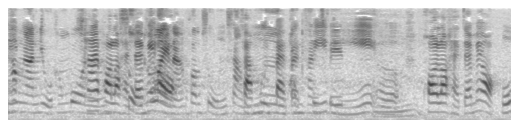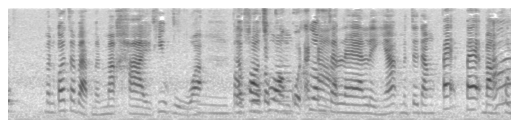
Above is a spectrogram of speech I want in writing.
นี้ทำงานอยู่ข้างบนใช่พอเราหายใจไม่ออกสูงเท่าไหร่นะความสูงสามสามหมื่นแปดพันฟีตอย่างนี้เออพอเราหายใจไม่ออกปุ๊บ มันก็จะแบบเหมือนมาคาอยู่ที่หูอะอืมแล้วพอต่อสู้กับช่วควางมกดเคอารื่องกาศจะแลนอะไรเงี้ย มันจะดังแปะแปะบางคน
